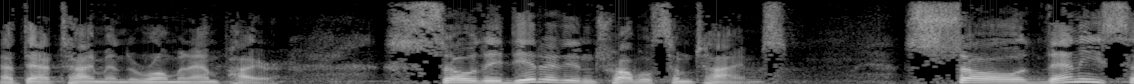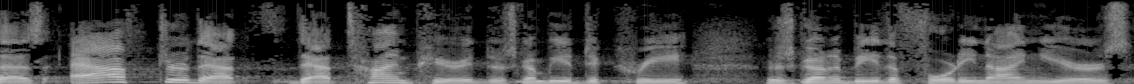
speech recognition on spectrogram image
at that time in the Roman Empire. So they did it in troublesome times. So then he says, after that, that time period, there's going to be a decree. There's going to be the 49 years.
